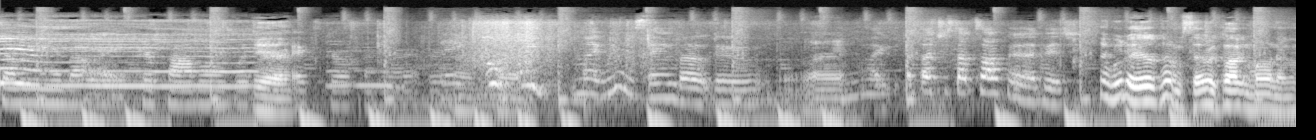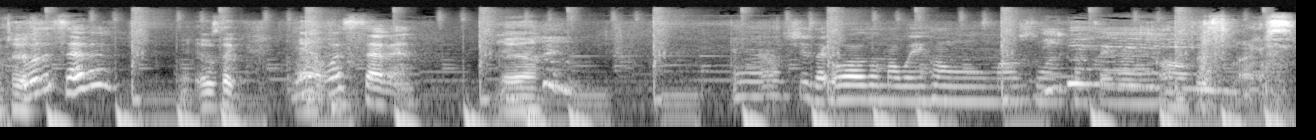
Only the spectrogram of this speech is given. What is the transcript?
telling me about like her problems with Yeah. her ex-girlfriend or whatever. I'm like, we in the same boat, dude. Alright. I'm like, I thought you stopped talking to that bitch. So who the hell comes 7 o'clock in the morning? To, Was it seven? it was like, Yeah, it was seven. yeah. Yeah, she's like, oh, I was on my way home. I was just wanted to come say hi. Oh, that's nice.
